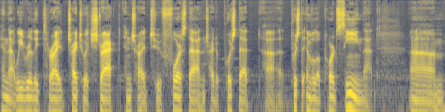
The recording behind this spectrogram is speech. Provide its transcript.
and that we really try try to extract and try to force that and try to push that uh, push the envelope towards seeing that. Um,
